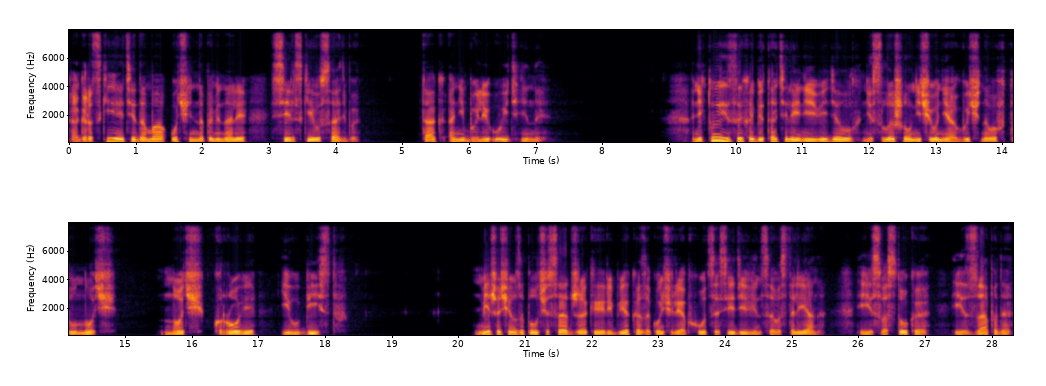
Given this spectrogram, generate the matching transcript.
А городские эти дома очень напоминали сельские усадьбы. Так они были уединены. Никто из их обитателей не видел, не слышал ничего необычного в ту ночь. Ночь крови и убийств. Меньше чем за полчаса Джек и Ребекка закончили обход соседей Винса Вастальяна и с востока, и с запада,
